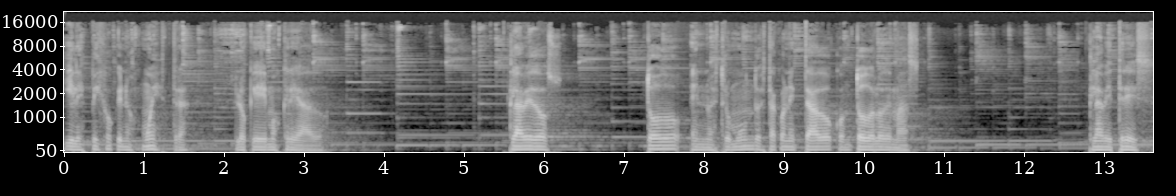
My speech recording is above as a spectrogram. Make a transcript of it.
y el espejo que nos muestra lo que hemos creado. Clave 2 todo en nuestro mundo está conectado con todo lo demás. Clave 3.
